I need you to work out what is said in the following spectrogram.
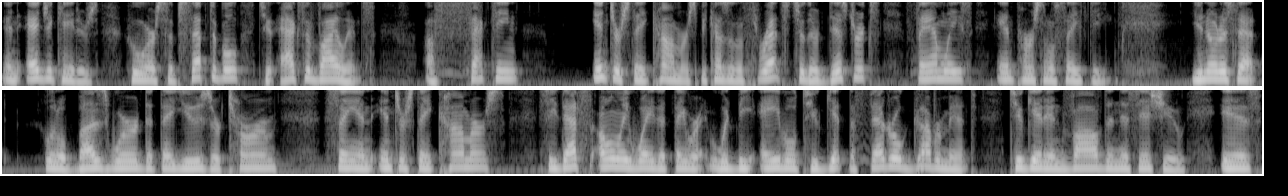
and educators who are susceptible to acts of violence affecting interstate commerce because of the threats to their districts, families, and personal safety. You notice that little buzzword that they use or term saying interstate commerce? See, that's the only way that they were, would be able to get the federal government to get involved in this issue is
